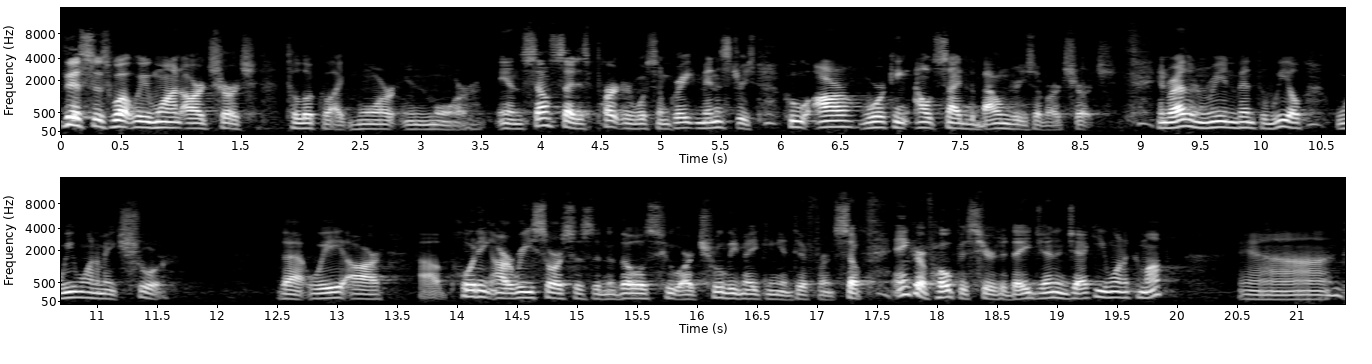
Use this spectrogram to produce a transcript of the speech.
This is what we want our church to look like more and more. And Southside has partnered with some great ministries who are working outside the boundaries of our church. And rather than reinvent the wheel, we want to make sure that we are uh, putting our resources into those who are truly making a difference. So, Anchor of Hope is here today. Jen and Jackie, you want to come up? And.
